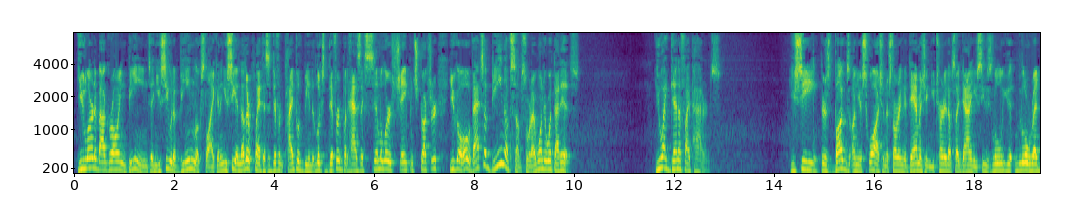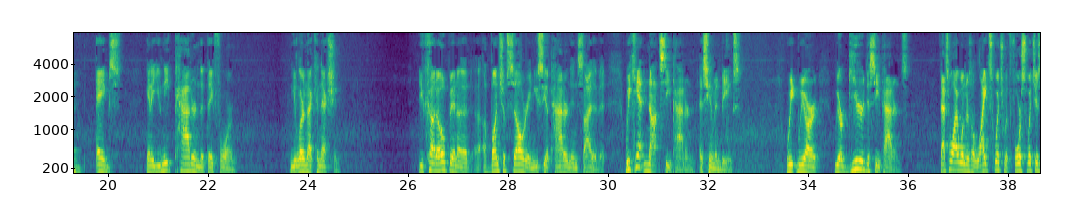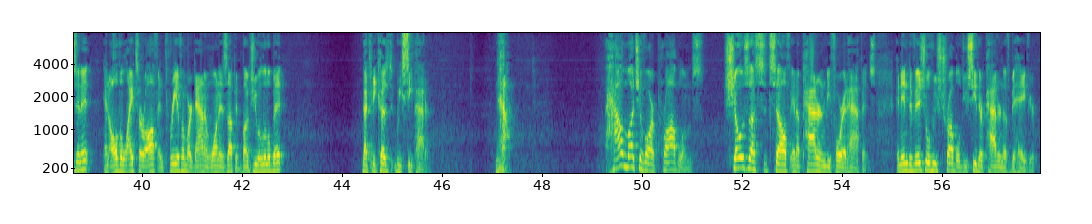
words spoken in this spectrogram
You learn about growing beans and you see what a bean looks like, and then you see another plant that's a different type of bean that looks different but has a similar shape and structure. You go, oh, that's a bean of some sort. I wonder what that is. You identify patterns. You see there's bugs on your squash and they're starting to damage it, and you turn it upside down and you see these little little red eggs in a unique pattern that they form. And you learn that connection. You cut open a, a bunch of celery and you see a pattern inside of it. We can't not see pattern as human beings. We, we are, we are geared to see patterns. That's why when there's a light switch with four switches in it and all the lights are off and three of them are down and one is up, it bugs you a little bit. That's because we see pattern. Now, how much of our problems shows us itself in a pattern before it happens? An individual who's troubled, you see their pattern of behavior.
